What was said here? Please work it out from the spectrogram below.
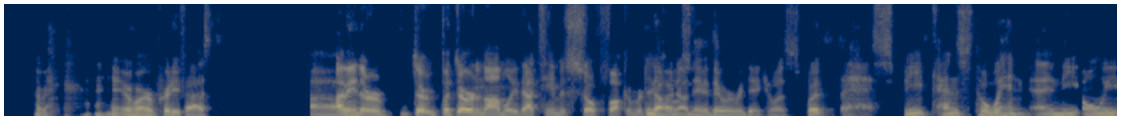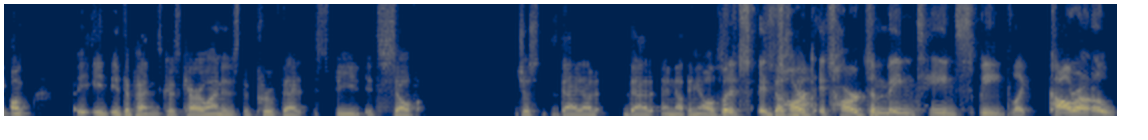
they were pretty fast um, I mean, um, they're they're but they're an anomaly. That team is so fucking ridiculous. No, no, they they were ridiculous. But speed tends to win, and the only uh, it, it depends because Carolina is the proof that speed itself, just that that and nothing else. But it's it's it hard. Not. It's hard to maintain speed. Like Colorado,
